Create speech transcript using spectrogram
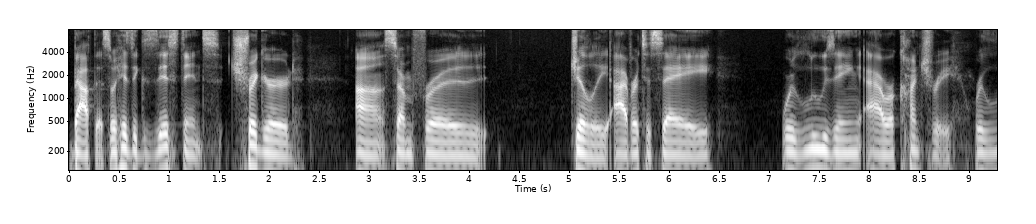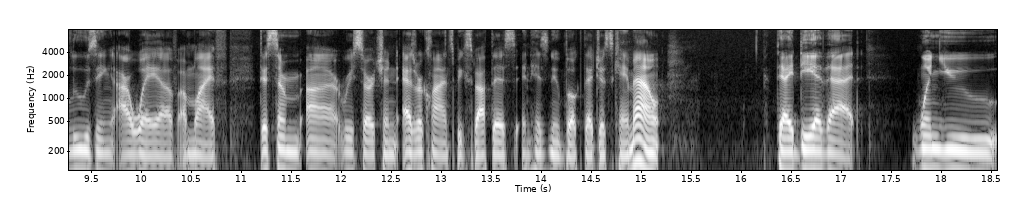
about this. So his existence triggered uh, some fragility, either to say we're losing our country, we're losing our way of um, life. There's some uh, research, and Ezra Klein speaks about this in his new book that just came out. The idea that when you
